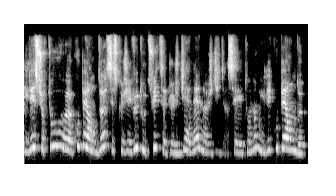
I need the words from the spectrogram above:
il est surtout coupé en deux. C'est ce que j'ai vu tout de suite, c'est que je dis à Hélène, je dis, c'est étonnant, il est coupé en deux.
